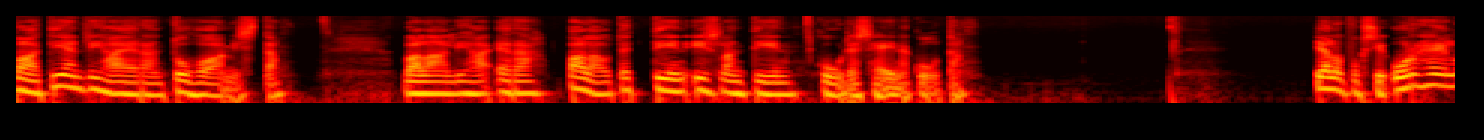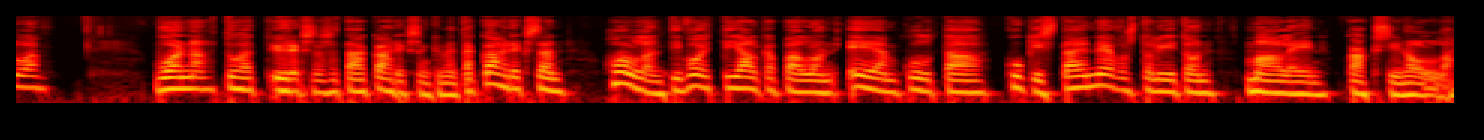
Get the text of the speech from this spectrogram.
vaatien lihaerän tuhoamista – Valaanlihaerä palautettiin Islantiin 6. heinäkuuta. Ja lopuksi urheilua. Vuonna 1988 Hollanti voitti jalkapallon EM-kultaa kukistaen Neuvostoliiton maalein 2-0.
